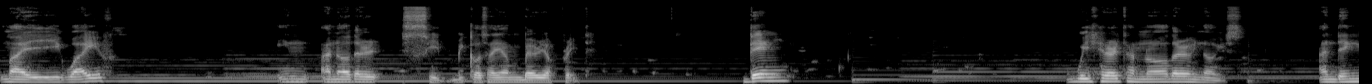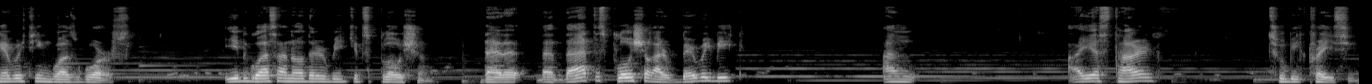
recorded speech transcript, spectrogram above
my wife in another seat because I am very afraid. Then we heard another noise, and then everything was worse it was another big explosion. That uh, that that explosion are very big, and I started to be crazy.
